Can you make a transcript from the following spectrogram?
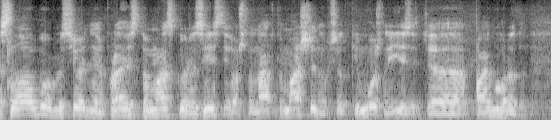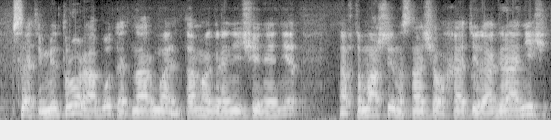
Слава богу, сегодня правительство Москвы разъяснило, что на автомашинах все-таки можно ездить э, по городу. Кстати, метро работает нормально, там ограничения нет. Автомашины сначала хотели ограничить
